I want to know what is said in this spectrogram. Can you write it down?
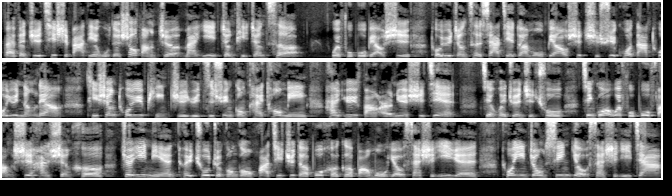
百分之七十八点五的受访者满意整体政策。卫福部表示，托育政策下阶段目标是持续扩大托育能量，提升托育品质与资讯公开透明，和预防儿虐事件。简慧娟指出，经过卫福部访视和审核，这一年退出准公共化机制的不合格保姆有三十一人，托婴中心有三十一家。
